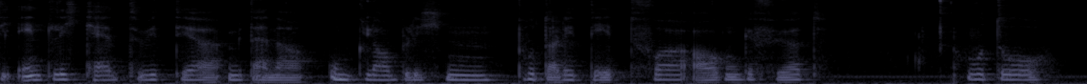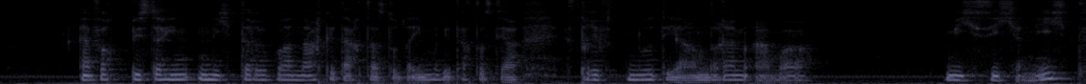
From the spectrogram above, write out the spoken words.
die Endlichkeit wird dir mit einer unglaublichen Brutalität vor Augen geführt, wo du einfach bis dahin nicht darüber nachgedacht hast oder immer gedacht hast, ja, es trifft nur die anderen, aber mich sicher nicht.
